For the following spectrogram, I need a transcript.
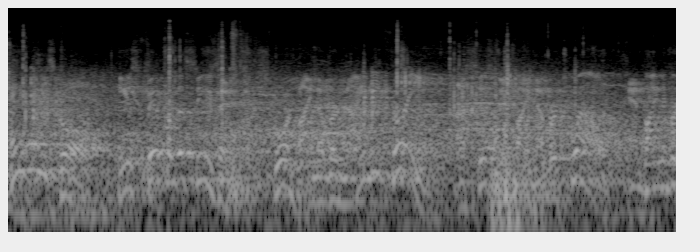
Penguins goal. He is fifth of the season, scored by number 93, assisted by number 12, and by number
